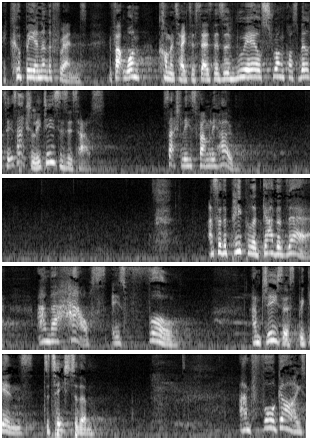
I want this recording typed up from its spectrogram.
It could be another friend. In fact, one commentator says there's a real strong possibility it's actually Jesus' house. It's actually his family home. And so the people had gathered there, and the house is full. And Jesus begins to teach to them. And four guys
